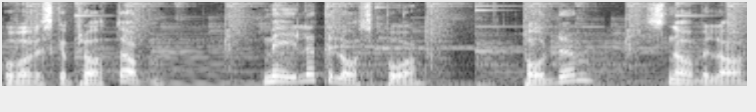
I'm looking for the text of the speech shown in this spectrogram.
och vad vi ska prata om. Maila till oss på podden snabela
